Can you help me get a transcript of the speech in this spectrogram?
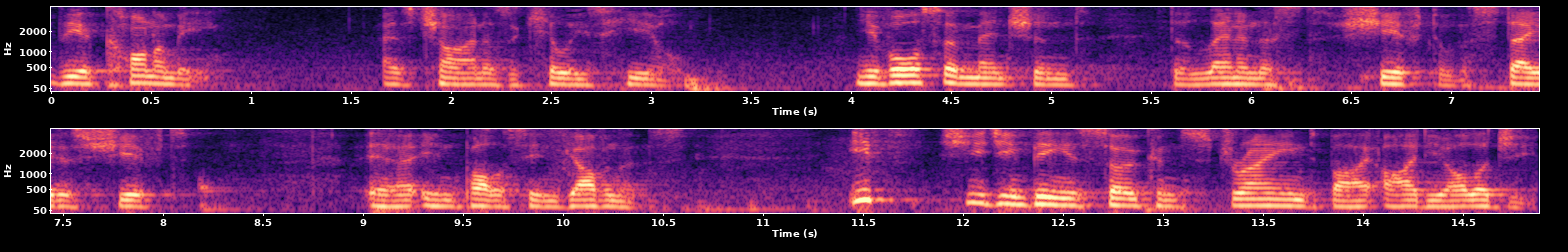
the economy as China's Achilles heel. You've also mentioned the Leninist shift or the statist shift uh, in policy and governance. If Xi Jinping is so constrained by ideology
